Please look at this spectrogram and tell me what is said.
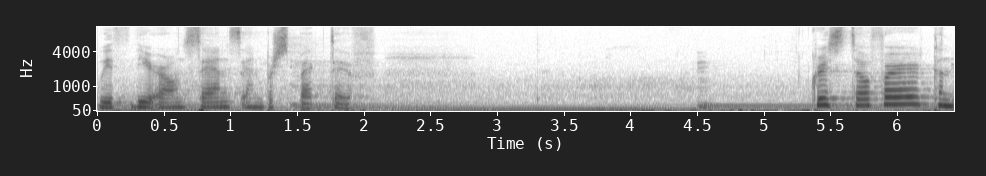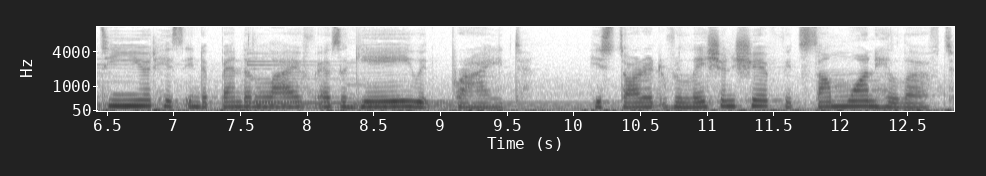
with their own sense and perspective. Christopher continued his independent life as a gay with pride. He started a relationship with someone he loved.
